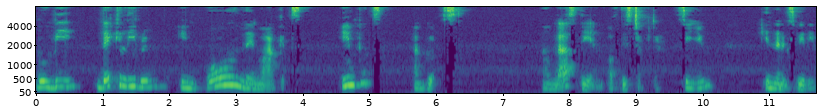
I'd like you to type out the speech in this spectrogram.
will be the equilibrium in all the markets, inputs and goods. And that's the end of this chapter. See you in the next video.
